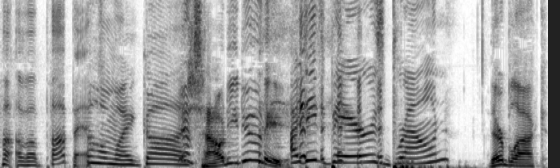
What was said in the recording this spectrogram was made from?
pu- of a puppet. Oh my gosh. it's howdy doody Are these bears brown? they're black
